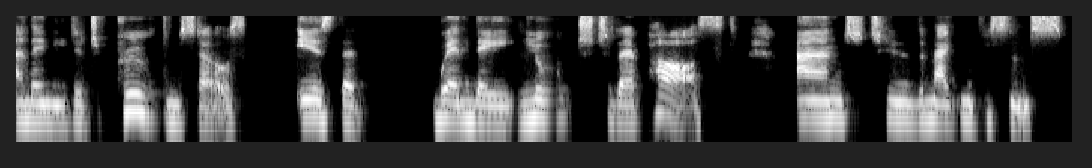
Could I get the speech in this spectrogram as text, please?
and they needed to prove themselves is that when they looked to their past and to the magnificence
